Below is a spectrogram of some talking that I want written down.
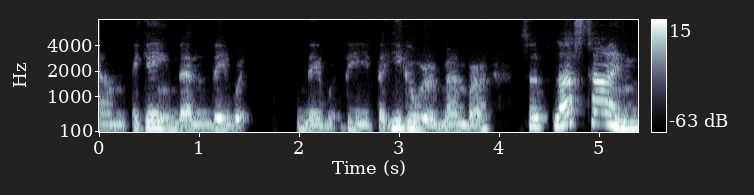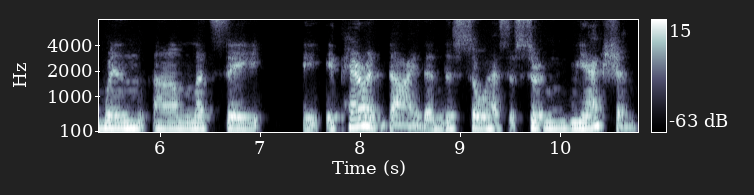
um, again then they would they would the the ego will remember so last time when um, let's say a, a parent died then this soul has a certain reaction.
